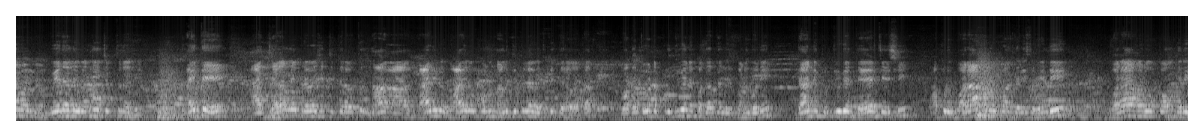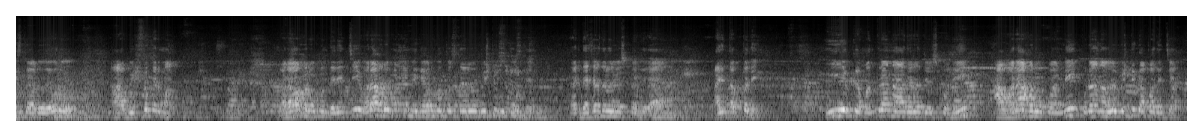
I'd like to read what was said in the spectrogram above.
వేదాలు ఇవన్నీ చెప్తున్నాను అయితే ఆ జలంలో ప్రవేశించిన తర్వాత నా ఆ గాలిలో వాయు రూపంలో నలుగు దిక్కులా వెతికిన తర్వాత ఒక చోట పృథ్వీ అనే పదార్థాన్ని కనుగొని దాన్ని పృథ్వీగా తయారు చేసి అప్పుడు వరాహ రూపాన్ని ధరిస్తాడు. ఏంటి? వరాహ రూపం ధరిస్తాడు ఎవరు? ఆ విశ్వకర్మ. వరాహ రూపం ధరించి వరాహ రూపంగా మీకు ఎవరు గుర్తొస్తారు? విష్ణు గుర్తొస్తారు. మరి దశరథులు వేసుకున్నారు కదా? అది తప్పది. ఈ యొక్క మంత్రాన్ని ఆధారం చేసుకొని ఆ వరాహ రూపాన్ని పురాణాల్లో విష్ణుకి ఆపాదించారు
